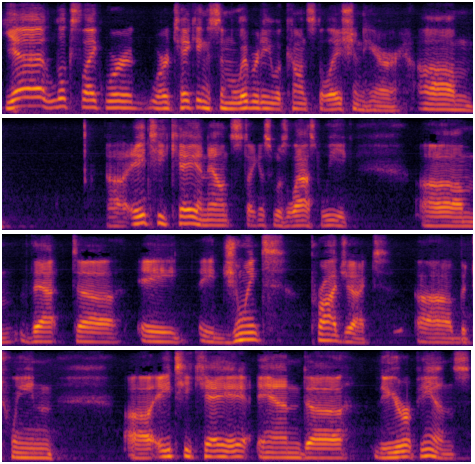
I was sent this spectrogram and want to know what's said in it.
Yeah, it looks like we're we're taking some liberty with Constellation here. Um, uh, ATK announced, I guess it was last week, um, that uh, a a joint project uh, between uh, ATK and uh, the Europeans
